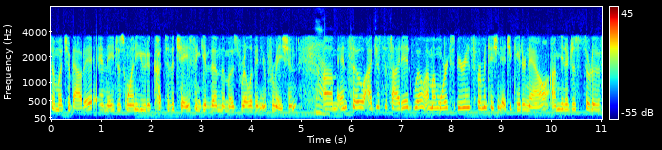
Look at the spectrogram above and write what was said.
so much about it, and they just want you to cut to the chase and give them the most relevant information. Yeah. Um, and so I just decided, well, I'm a more experienced fermentation educator now. I'm going to just sort of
